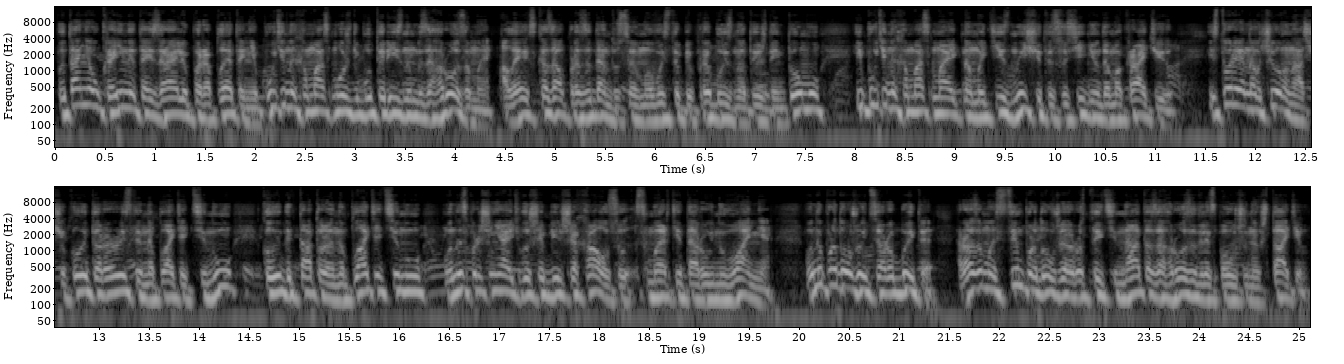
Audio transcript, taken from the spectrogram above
Питання України та Ізраїлю переплетені. Путін і Хамас можуть бути різними загрозами, але як сказав президент у своєму виступі приблизно тиждень тому, і Путін і Хамас мають на меті знищити сусідню демократію. Історія навчила нас, що коли терористи не платять ціну, коли диктатори не платять ціну, вони спричиняють лише більше хаосу, смерті та руйнування. Вони продовжують це робити. Разом із цим продовжує рости ціна та загрози для Сполучених Штатів.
